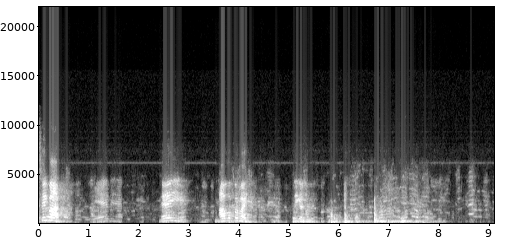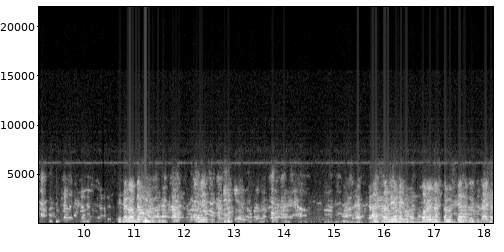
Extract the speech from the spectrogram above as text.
সিফাত। এই আবু বকর ভাই ঠিক আছে। এখানে নাস্তা দিয়ে পরে নাস্তা যাবে জায়গা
